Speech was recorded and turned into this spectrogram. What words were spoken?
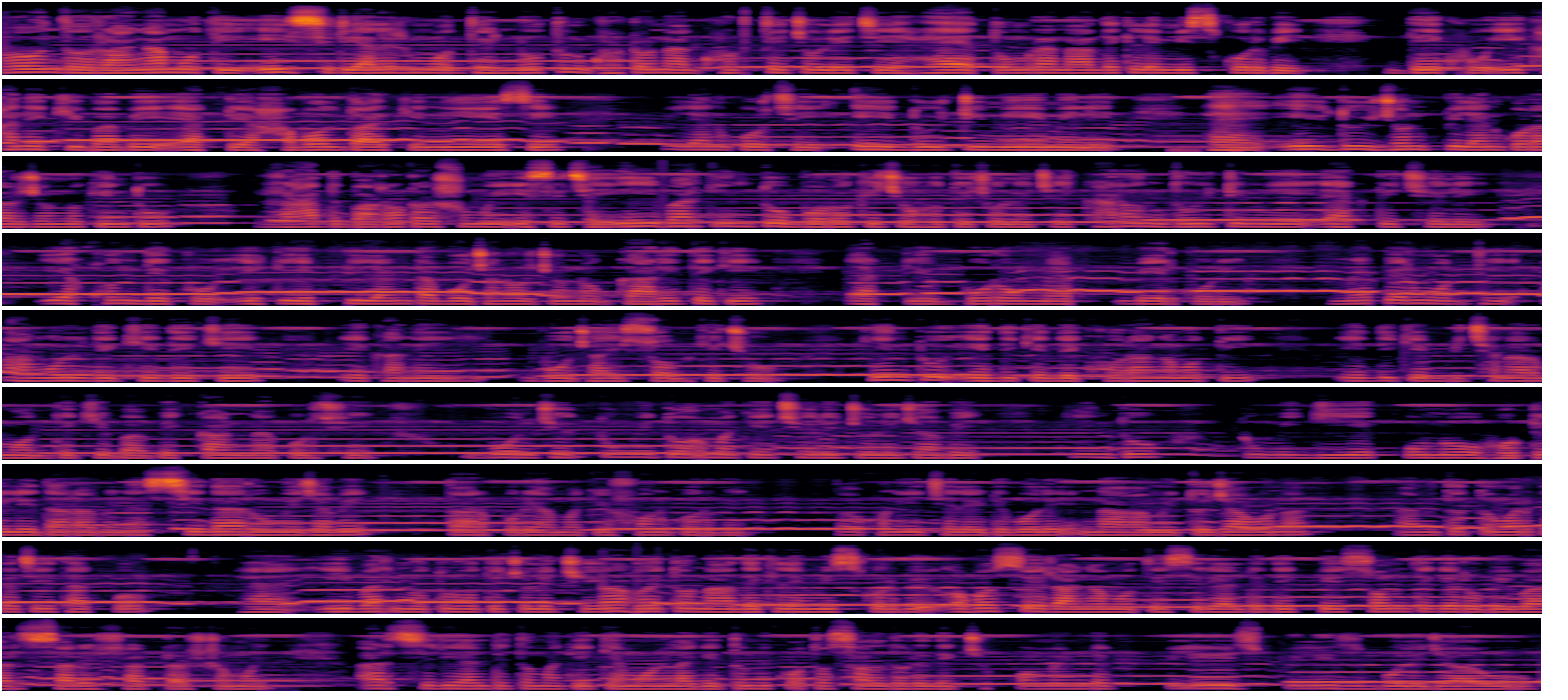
বন্ধু রাঙামতি এই সিরিয়ালের মধ্যে নতুন ঘটনা ঘটতে চলেছে। হ্যাঁ তোমরা না দেখলে মিস করবে। দেখো এখানে কীভাবে একটি হাবলদারকে নিয়ে এসে প্ল্যান করছে এই দুইটি মেয়ে মিলে। হ্যাঁ এই দুইজন প্ল্যান করার জন্য কিন্তু রাত বারোটার সময় এসেছে। এইবার কিন্তু বড় কিছু হতে চলেছে, কারণ দুইটি মেয়ে, একটি ছেলে। এখন দেখো একে প্ল্যানটা বোঝানোর জন্য গাড়ি থেকে একটি বড় ম্যাপ বের করে। ম্যাপের মধ্যে আঙুল দেখিয়ে দেখিয়ে এখানে বোঝায় সব কিছু কিন্তু এদিকে দেখো রাঙামতি এদিকে বিছানার মধ্যে কীভাবে কান্না করছে। বলছে, তুমি তো আমাকে ছেড়ে চলে যাবে, কিন্তু তুমি গিয়ে কোনো হোটেলে দাঁড়াবে না, সিধা রুমে যাবে, তারপরে আমাকে ফোন করবে। তখন এই ছেলেটি বলে, না, আমি তো যাব না, আমি তো তোমার কাছেই থাকব। হ্যাঁ এইবার নতুন হতে চলেছে। হয়তো না দেখলে মিস করবে। অবশ্যই রাঙামতি সিরিয়ালটি দেখবে সোম থেকে রবিবার সাড়ে সাতটার সময়। আর সিরিয়ালটি তোমাকে কেমন লাগে? তুমি কত সাল ধরে দেখছ? কমেন্টে প্লিজ প্লিজ বলে যাও।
